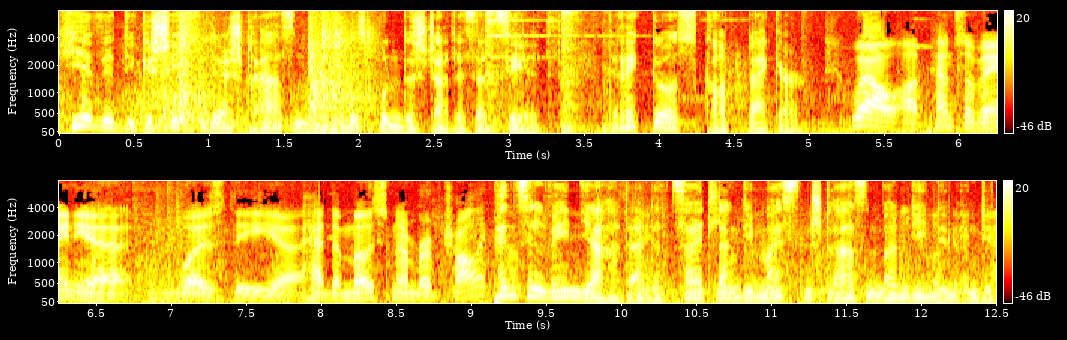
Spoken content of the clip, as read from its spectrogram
Hier wird die Geschichte der Straßenbahn des Bundesstaates erzählt. Direktor Scott Becker. Well, uh, Pennsylvania was the uh, had the most number of trolley. Pennsylvania hatte eine Zeit lang die meisten Straßenbahnlinien in den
